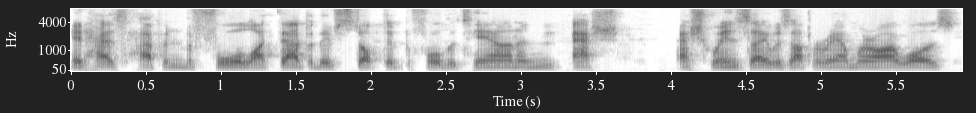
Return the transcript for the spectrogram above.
it has happened before like that, but they've stopped it before the town. And Ash Ash Wednesday was up around where I was,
